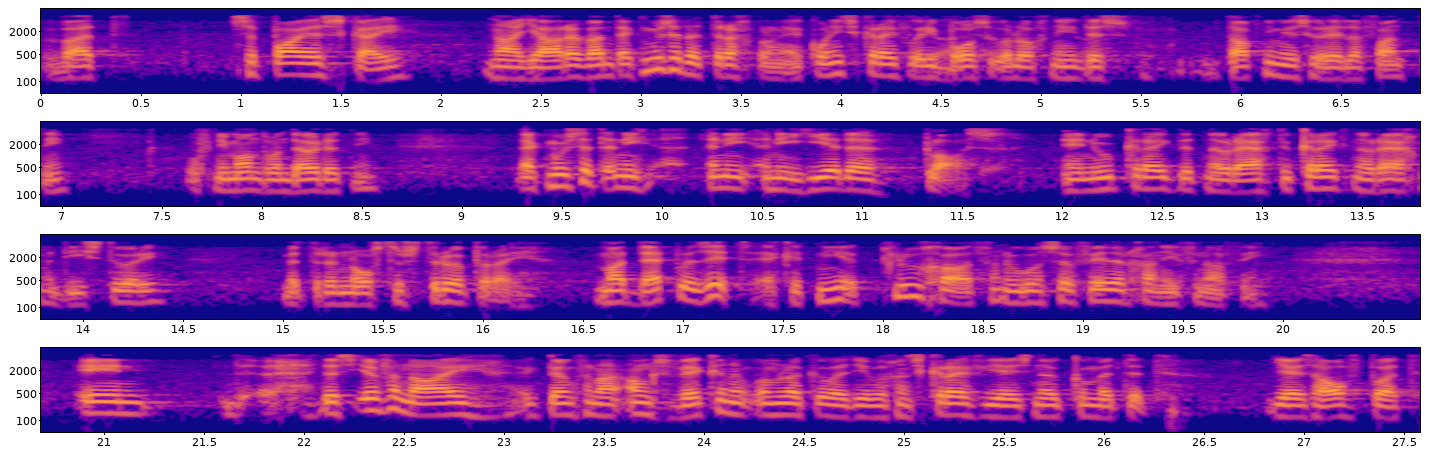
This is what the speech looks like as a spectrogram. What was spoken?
wat se paie skei na jare want ek moes hulle terugbring. Ek kon nie skryf oor die Bosoorlog nie. Dis dalk nie meer so relevant nie of niemand onthou dit nie. Ek moes dit in die in die in die hede plaas. En hoe kry ek dit nou reg? Hoe kry ek nou reg met die storie met Renoster stropery? Maar that was it. Ek het nie 'n klou gehad van hoe ons sou verder gaan hier vanaf nie. En dis een van daai ek dink van daai angswekkende oomblikke wat jy begin skryf jy is nou committed. Jy is halfpad.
